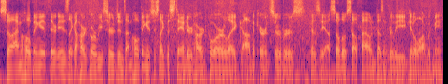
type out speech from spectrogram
So I'm hoping if there is like a hardcore resurgence, I'm hoping it's just like the standard hardcore like on the current servers. Because yeah, solo self-found doesn't really get along with me.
